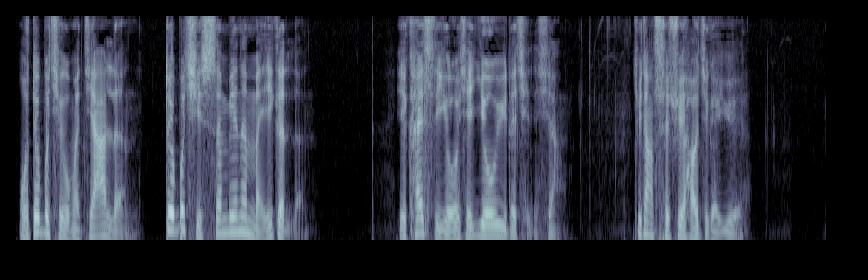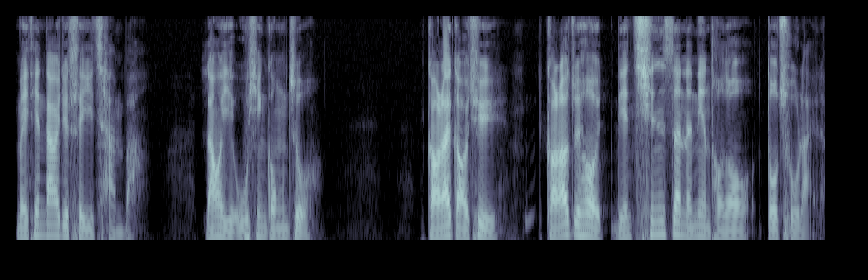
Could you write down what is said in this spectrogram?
我对不起我们家人，对不起身边的每一个人，也开始有一些忧郁的倾向，就这样持续好几个月，每天大概就吃一餐吧，然后也无心工作，搞来搞去，搞到最后连轻生的念头都都出来了。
